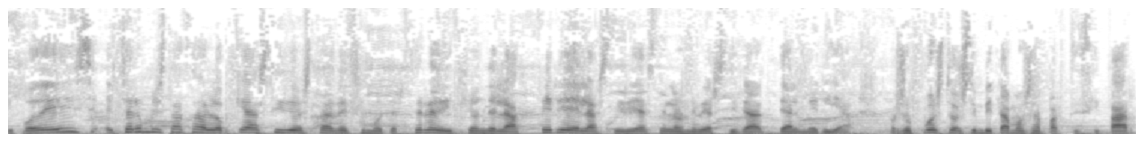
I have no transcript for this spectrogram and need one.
y podéis echar un vistazo a lo que ha sido esta decimotercera edición de la Feria de las Ideas de la Universidad de Almería. Por supuesto, os invitamos a participar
